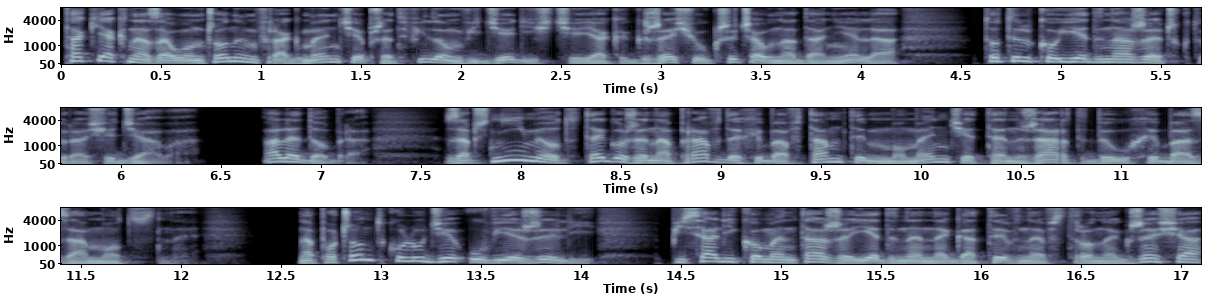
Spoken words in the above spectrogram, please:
Tak jak na załączonym fragmencie przed chwilą widzieliście, jak Grzesiu krzyczał na Daniela, to tylko jedna rzecz, która się działa. Ale dobra, zacznijmy od tego, że naprawdę chyba w tamtym momencie ten żart był chyba za mocny. Na początku ludzie uwierzyli, pisali komentarze jedne negatywne w stronę Grzesia,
